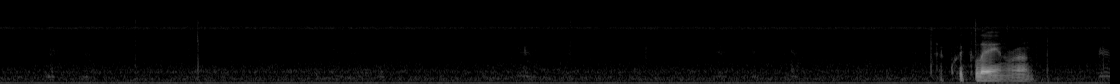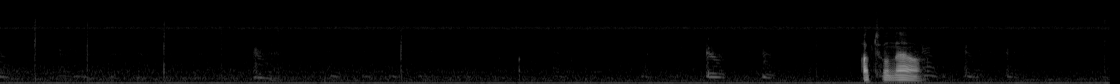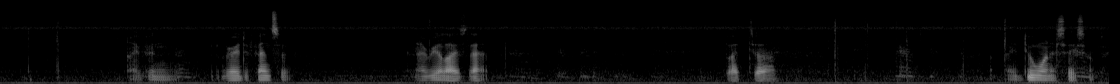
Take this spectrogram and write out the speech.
A quick lay and run. Up till now, I've been very defensive, and I realize that. But uh, I do want to say something.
